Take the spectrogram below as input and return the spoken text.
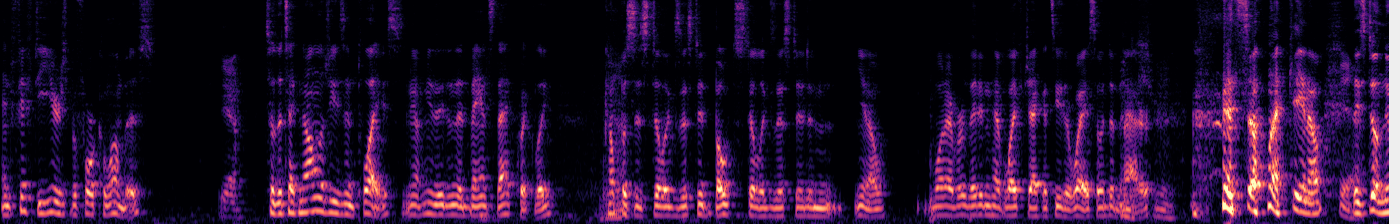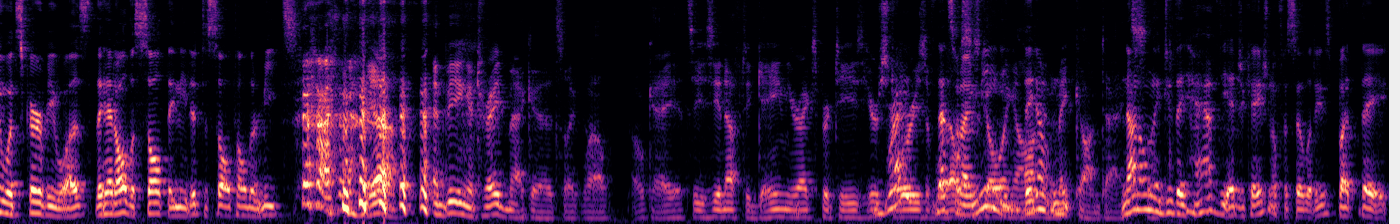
and fifty years before Columbus, yeah. so the technology is in place. You know, I mean, they didn't advance that quickly. Compasses still existed, boats still existed, and you know whatever. They didn't have life jackets either way, so it didn't matter. so like you know, Yeah. they still knew what scurvy was. They had all the salt they needed to salt all their meats. yeah. And being a trade mecca, it's like, well, okay, it's easy enough to gain your expertise, hear Right. stories of what That's else what I is mean. going on, They don't- and make contacts. Not only do they have the educational facilities, but they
